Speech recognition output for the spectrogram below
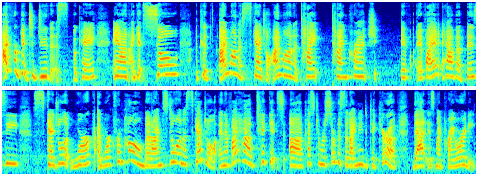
I forget to do this, okay? And I get so, I'm on a schedule. I'm on a tight time crunch if if I have a busy schedule at work, I work from home, but I'm still on a schedule. And if I have tickets, uh, customer service that I need to take care of, that is my priority.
